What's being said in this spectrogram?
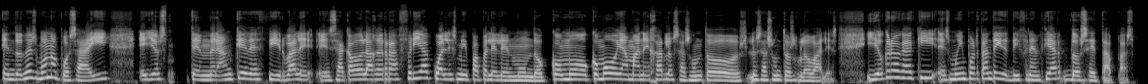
Entonces, bueno, pues ahí ellos tendrán que decir, vale, eh, se ha acabado la Guerra Fría, ¿cuál es mi papel en el mundo? ¿Cómo, cómo voy a manejar los asuntos, los asuntos globales? Y yo creo que aquí es muy importante diferenciar dos etapas.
